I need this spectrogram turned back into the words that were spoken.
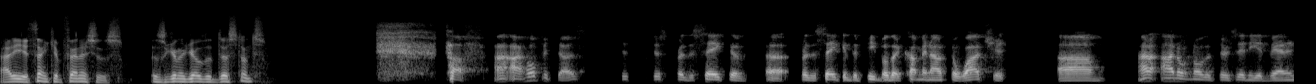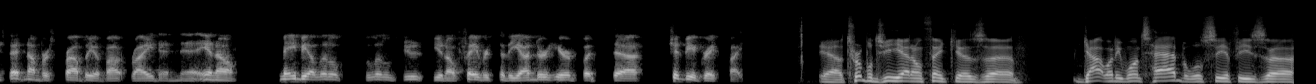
How do you think it finishes? Is it going to go the distance? Tough. I, I, hope it does, just just for the sake of uh, for the sake of the people that are coming out to watch it. Um, I, I, don't know that there's any advantage. That number's probably about right, and uh, you know maybe a little little you know favorite to the under here, but uh, should be a great fight. Yeah, Triple G, I don't think has uh, got what he once had, but we'll see if he's uh,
